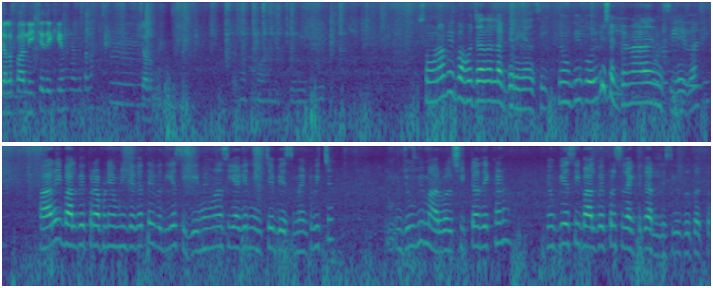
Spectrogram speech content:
ਚੱਲ ਆਪਾਂ ਨੀਚੇ ਦੇਖੀਏ ਹੁਣ ਜਾ ਕੇ ਪਹਿਲਾਂ। ਚਲੋ। ਪਹਿਲਾਂ ਆਪਾਂ ਨੀਚੇ ਦੇਖੀਏ ਸੋਹਣਾ ਵੀ ਬਹੁਤ ਜ਼ਿਆਦਾ ਲੱਗ ਰਿਹਾ ਸੀ ਕਿਉਂਕਿ ਕੋਈ ਵੀ ਛੱਡਣ ਵਾਲਾ ਨਹੀਂ ਸੀ ਹੈਗਾ। ਸਾਰੇ ਵਾਲਪੇਪਰ ਆਪਣੀ ਆਪਣੀ ਜਗ੍ਹਾ ਤੇ ਵਧੀਆ ਸੀਗੇ। ਹੁਣ ਅਸੀਂ ਆ ਗਏ ਨੀਚੇ ਬੇਸਮੈਂਟ ਵਿੱਚ। ਜੋ ਵੀ ਮਾਰਬਲ ਸ਼ੀਟਾਂ ਦੇਖਣ ਕਿਉਂਕਿ ਅਸੀਂ ਵਾਲਪੇਪਰ ਸਿਲੈਕਟ ਕਰ ਲਏ ਸੀ ਉਦੋਂ ਤੱਕ।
